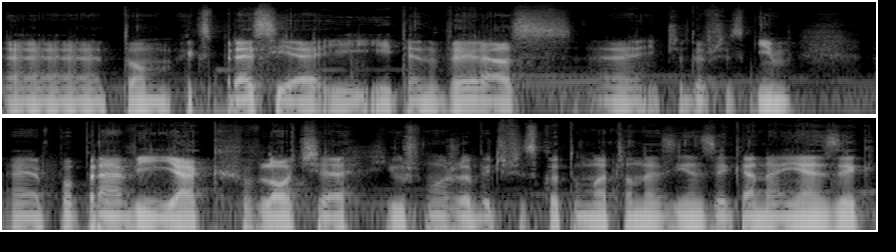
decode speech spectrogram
e, tą ekspresję i, i ten wyraz e, i przede wszystkim e, poprawi jak w locie już może być wszystko tłumaczone z języka na język.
